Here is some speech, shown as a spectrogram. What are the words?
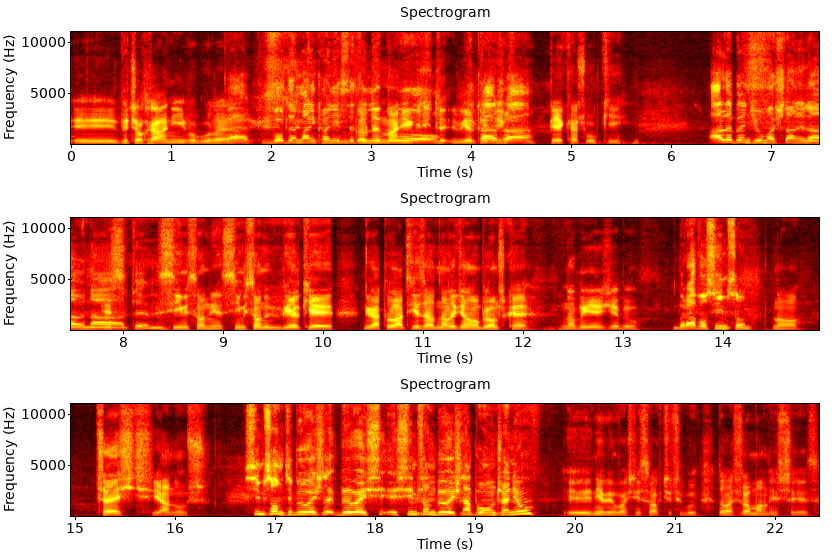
yy, Wyczochrani w ogóle. tak. Golden Mańka niestety Golden nie Maniek, było, ty- wielki piekarza, Piekarz Łuki. ale będzie umaślany na, na Jest tym. Simpson jest. Simpson, wielkie gratulacje za odnalezioną obrączkę na wyjeździe był. Brawo Simpson. No. Cześć Janusz. Simpson, ty byłeś, byłeś, Simpson byłeś na połączeniu? Yy, nie wiem właśnie Sławcie czy był. Zobacz, Roman jeszcze jest.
